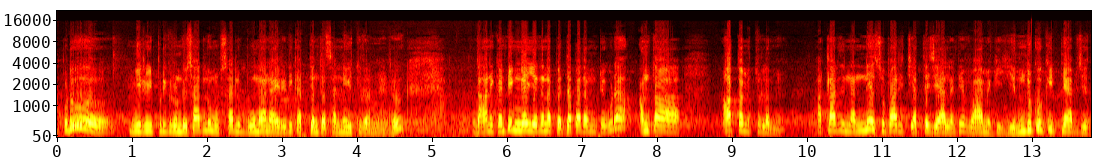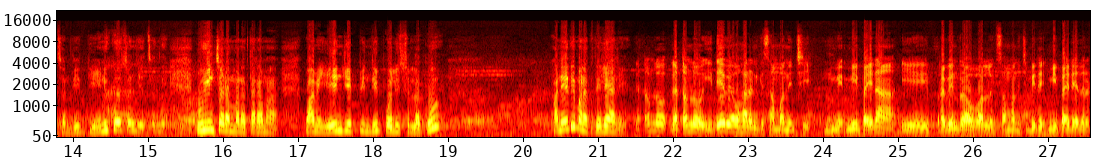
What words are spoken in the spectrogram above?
ఇప్పుడు మీరు ఇప్పటికి రెండు సార్లు మూడు సార్లు భూమా నాయుడికి అత్యంత సన్నిహితుడు అన్నాడు. దానికంటే ఇంకా ఏదైనా పెద్ద పదం ఉంటే కూడా అంత ఆప్తమిత్రులం మేము. అట్లాంటిది నన్నే సుపారిచ్చి హత్య చేయాలంటే ఆమెకి ఎందుకు కిడ్నాప్ చేసింది దేనికోసం చేసింది ఊహించడం మన తరమా. ఆమె ఏం చెప్పింది పోలీసులకు? అనేది మనకు తెలియాలి. గతంలో గతంలో ఇదే వ్యవహారానికి సంబంధించి మీ- మీ పైన ఈ ప్రవీణ్ రావు వాళ్ళకి సంబంధించి మీదే మీ పైన ఏదైనా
